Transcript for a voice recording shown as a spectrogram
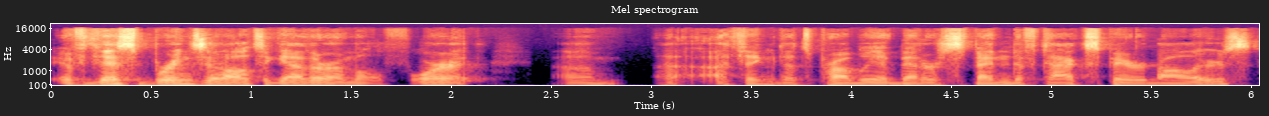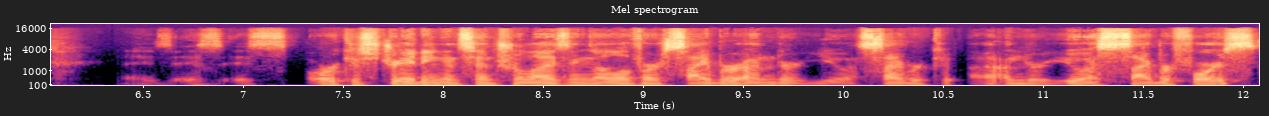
if this brings it all together, I'm all for it. Um, I think that's probably a better spend of taxpayer dollars. Is, is, is, orchestrating and centralizing all of our cyber under U.S. cyber uh, under U.S. Cyber Force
